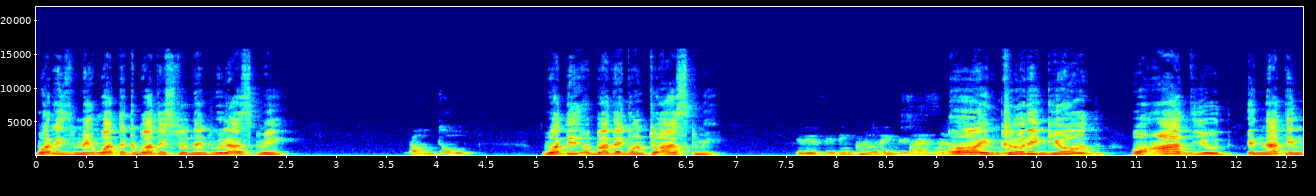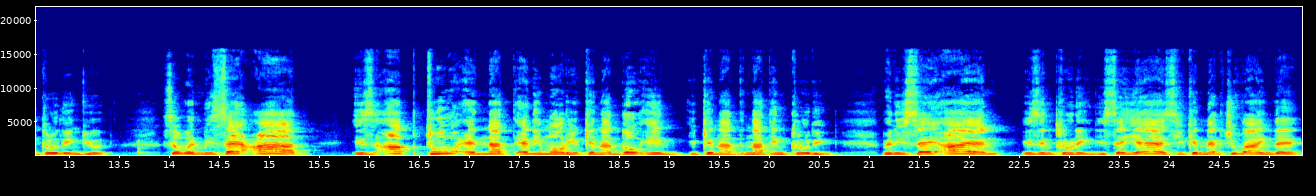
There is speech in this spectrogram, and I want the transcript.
What is me- what the, what the student will ask me? From two. What the, what they going to ask me? Is it including five or Oh, including Yud or Ad Yud, and not including Yud. So when we say Ad, is up to and not anymore. You cannot go in. You cannot not including. When you say Al, is including. You say yes, you can make tshuva in the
